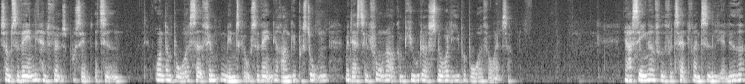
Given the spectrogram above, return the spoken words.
som sædvanligt 90 procent af tiden. Rundt om bordet sad 15 mennesker usædvanligt ranke på stolen med deres telefoner og computer snor lige på bordet foran sig. Jeg har senere fået fortalt fra en tidligere leder,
